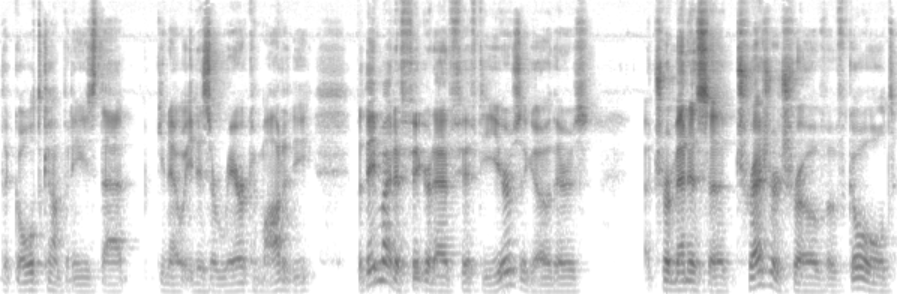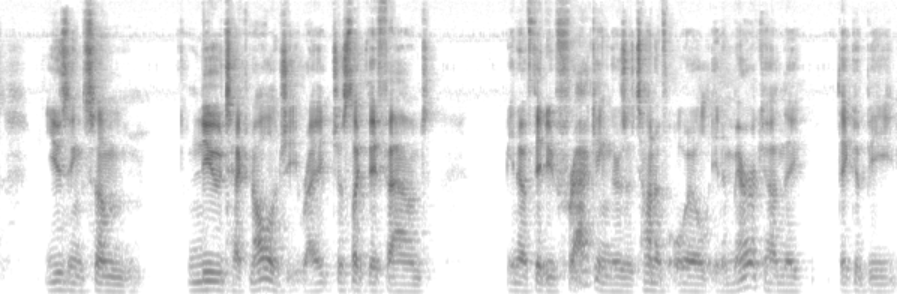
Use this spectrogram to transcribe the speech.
the gold companies that you know it is a rare commodity, but they might have figured out 50 years ago there's a tremendous uh, treasure trove of gold using some new technology, right? Just like they found, you know, if they do fracking, there's a ton of oil in America, and they they could be,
